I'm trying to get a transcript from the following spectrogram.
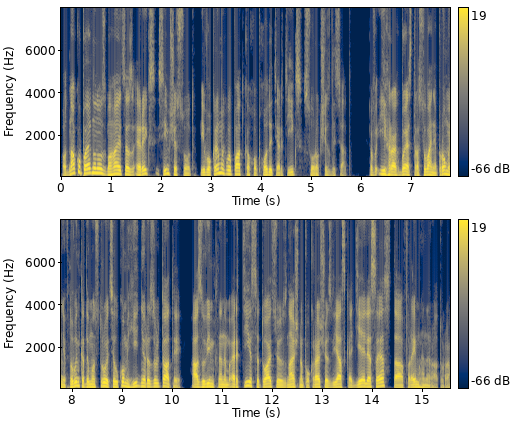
Однак упевнено змагається з RX 7600 і в окремих випадках обходить RTX 4060. В іграх без трасування променів новинка демонструє цілком гідні результати, а з увімкненим RT ситуацію значно покращує зв'язка DLSS та фрейм-генератора.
